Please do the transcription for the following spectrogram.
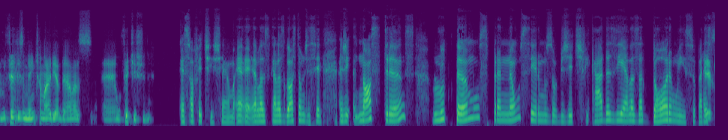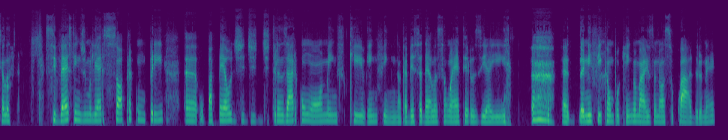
infelizmente, a maioria delas é um fetiche, né? É só fetiche, é uma- é- é- elas, elas gostam de ser. a gen- nós trans lutamos para não sermos objetificadas e elas adoram isso. Parece que elas se vestem de mulher só para cumprir eh, o papel de, de, de transar com homens que, enfim, na cabeça delas são héteros e aí eh, danifica um pouquinho mais o nosso quadro, né?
